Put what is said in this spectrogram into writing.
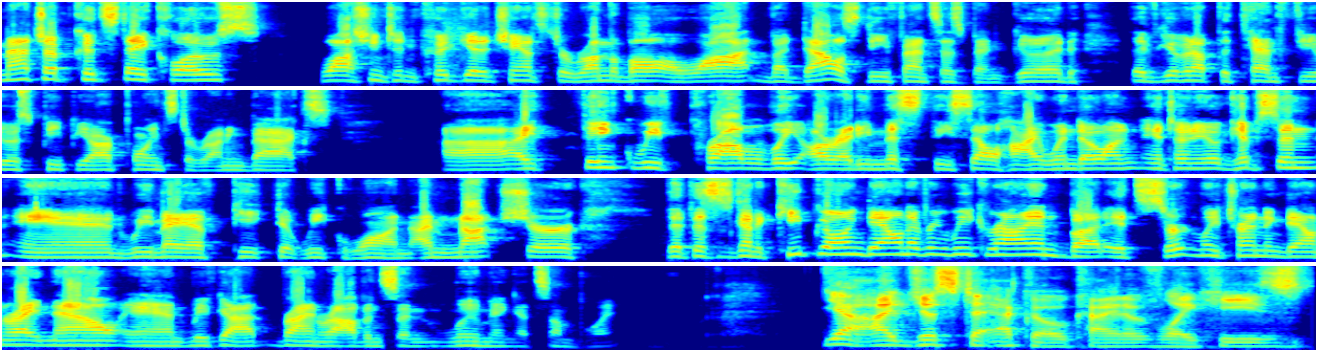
matchup could stay close. Washington could get a chance to run the ball a lot, but Dallas defense has been good. They've given up the 10th fewest PPR points to running backs. Uh, I think we've probably already missed the sell high window on Antonio Gibson, and we may have peaked at week one. I'm not sure that this is going to keep going down every week, Ryan, but it's certainly trending down right now, and we've got Brian Robinson looming at some point. Yeah, I just to echo kind of like he's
